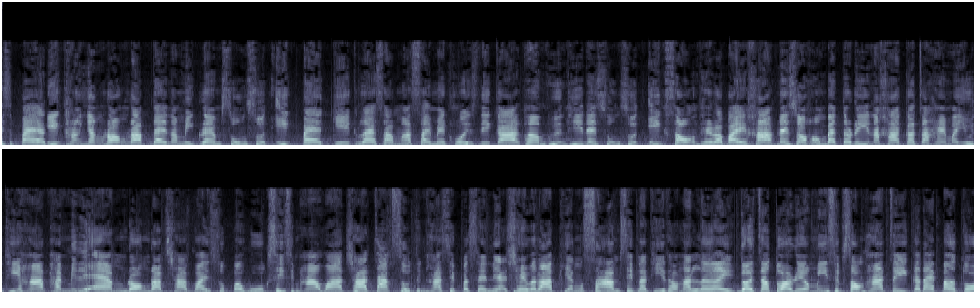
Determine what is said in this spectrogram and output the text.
128 อีกทั้งยังรองรับ Dynamic RAM สูงสุดอีก8กิกและสามารถใส่ Micro SD card เพิ่มพื้นที่ได้สูงสุดอีก2เทราไบต์ค่ะ ในส่วนของแบตเตอรี่นะคะ ก็จะให้มาอยู่ที่5,000 มิลลิแอมรองรับชาร์จไว Super Book 45 วัตต์ ชาร์จจาก 0 ถึง 50%เนี่ย ใช้เวลาเพียง 30 นาทีเท่านั้นเลย โดยเจ้าตัว Realme 12 5G ก็ได้เปิดตัว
